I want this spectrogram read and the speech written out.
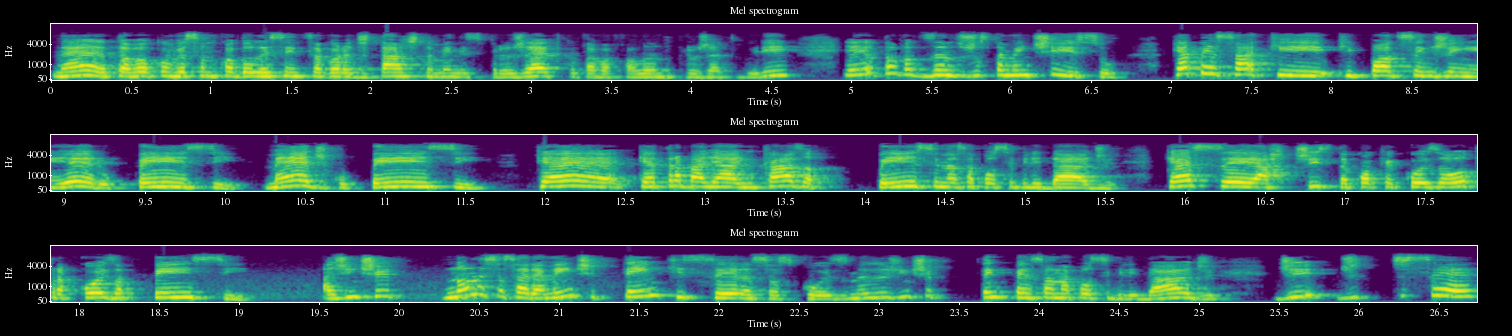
Né? Eu estava conversando com adolescentes agora de tarde também nesse projeto, que eu estava falando do Projeto Guri, e aí eu estava dizendo justamente isso. Quer pensar que, que pode ser engenheiro? Pense. Médico? Pense. Quer, quer trabalhar em casa? Pense nessa possibilidade. Quer ser artista, qualquer coisa, outra coisa? Pense. A gente não necessariamente tem que ser essas coisas, mas a gente tem que pensar na possibilidade de, de, de ser,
